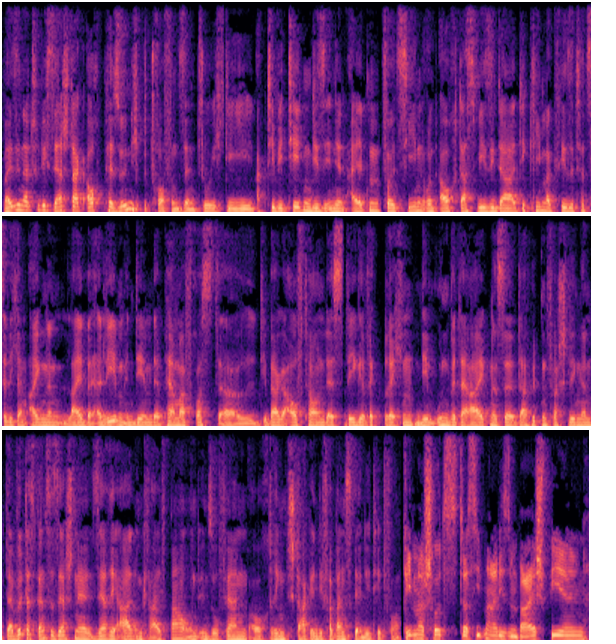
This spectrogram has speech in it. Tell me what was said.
Weil sie natürlich sehr stark auch persönlich betroffen sind durch die Aktivitäten, die sie in den Alpen vollziehen und auch das, wie sie da die Klimakrise tatsächlich am eigenen Leibe erleben, indem der Permafrost äh, die Berge auftauen lässt, Wege wegbrechen, indem Unwetterereignisse da Hütten verschlingen. Da wird das Ganze sehr schnell sehr real und greifbar und insofern auch dringt stark in die Verbandsrealität vor. Klimaschutz, das sieht man an diesen Beispielen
